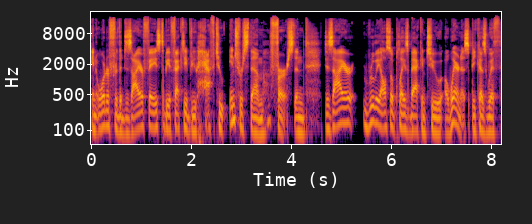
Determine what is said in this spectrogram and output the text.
In order for the desire phase to be effective, you have to interest them first. And desire really also plays back into awareness because with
